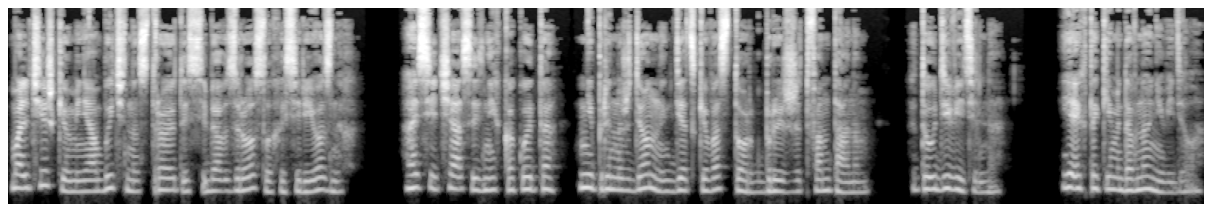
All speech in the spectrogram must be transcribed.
«Мальчишки у меня обычно строят из себя взрослых и серьезных, а сейчас из них какой-то непринужденный детский восторг брызжет фонтаном. Это удивительно. Я их такими давно не видела.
